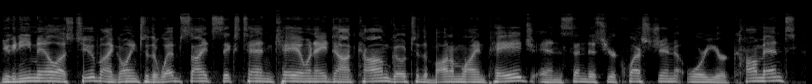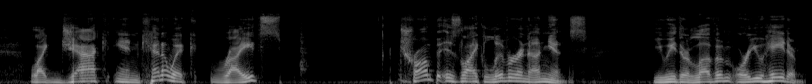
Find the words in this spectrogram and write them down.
You can email us too by going to the website 610kona.com. Go to the bottom line page and send us your question or your comment. Like Jack in Kennewick writes Trump is like liver and onions. You either love him or you hate him.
